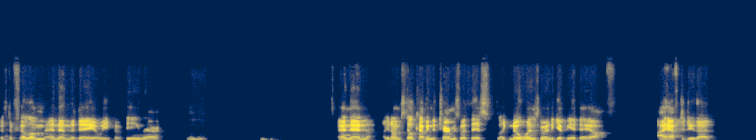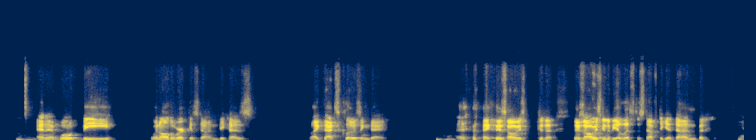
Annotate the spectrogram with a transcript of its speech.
just to fill them and then the day a week of being there Mhm. and then you know i'm still coming to terms with this like no one's going to give me a day off i have to do that Mhm. and it won't be when all the work is done because like that's closing day Mhm. like, there's always gonna there's always gonna be a list of stuff to get done but Yeah.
